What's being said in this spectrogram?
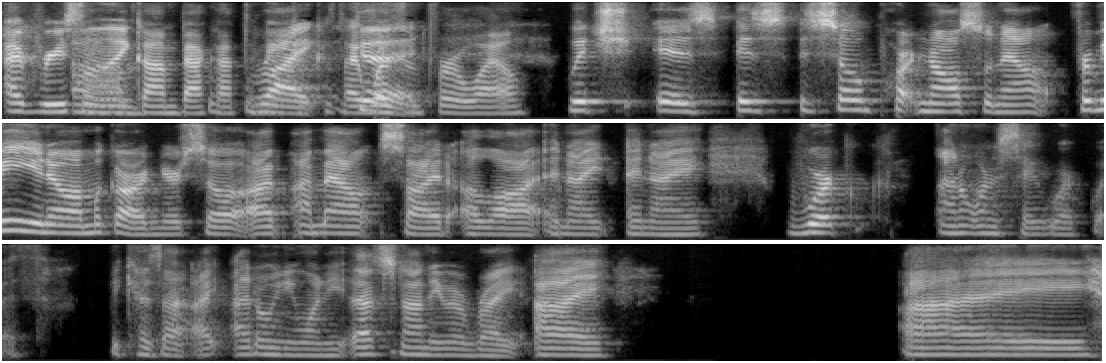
I've recently um, gone back out to right because I wasn't for a while. Which is is is so important. Also now for me, you know, I'm a gardener, so I'm I'm outside a lot, and I and I work. I don't want to say work with because I, I don't even want to, that's not even right. I, I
